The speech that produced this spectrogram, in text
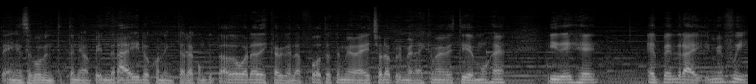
en ese momento tenía pendrive, lo conecté a la computadora, descargué las fotos que me había hecho la primera vez que me vestí de mujer y dejé el pendrive y me fui.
